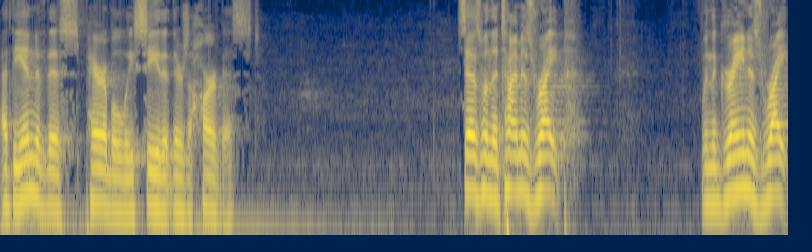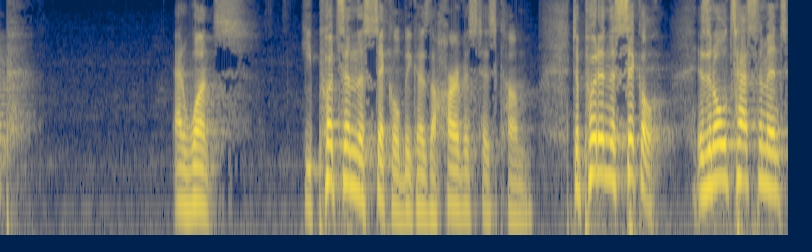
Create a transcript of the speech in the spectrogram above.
At the end of this parable, we see that there's a harvest. It says, When the time is ripe, when the grain is ripe, at once he puts in the sickle because the harvest has come. To put in the sickle is an Old Testament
